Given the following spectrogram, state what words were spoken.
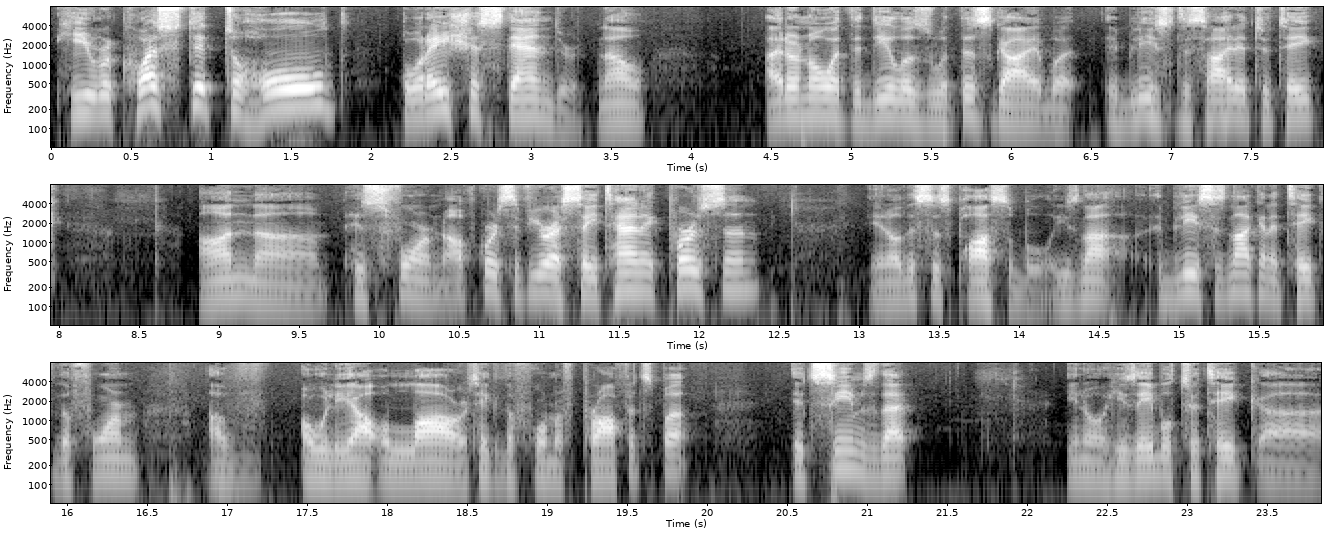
he requested to hold Quraysh's standard. Now, I don't know what the deal is with this guy, but Iblis decided to take on uh, his form. Now, of course, if you're a satanic person, you know this is possible. He's not Iblis is not going to take the form of awliyaullah or take the form of prophets, but it seems that you know he's able to take uh,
